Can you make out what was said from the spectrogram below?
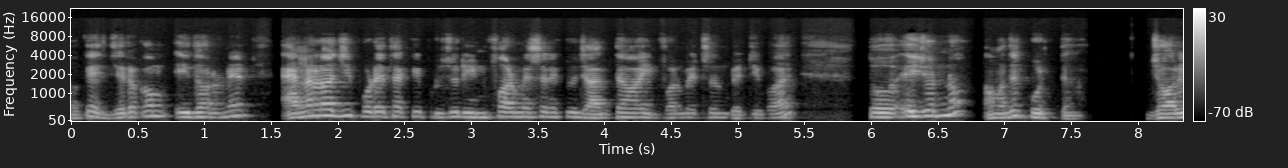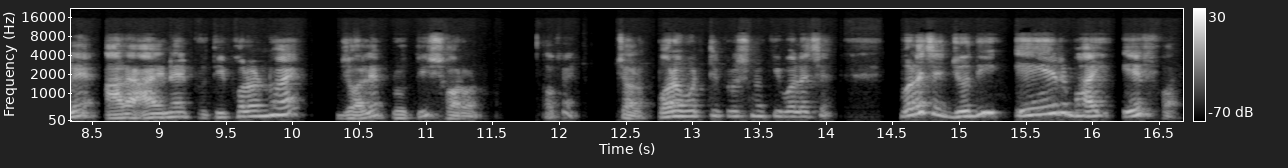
ওকে যেরকম এই ধরনের অ্যানালজি পড়ে থাকে, প্রচুর ইনফরমেশন একটু জানতে হয় ইনফরমেশন বেটি হয়। তো এই জন্য আমাদের পড়তে হয়। জলে আর আয়নায় প্রতিফলন হয়, জলে প্রতিসরণ ওকে চলো, পরবর্তী প্রশ্ন কি বলেছে? বলেছে, যদি এর ভাই এফ হয়,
